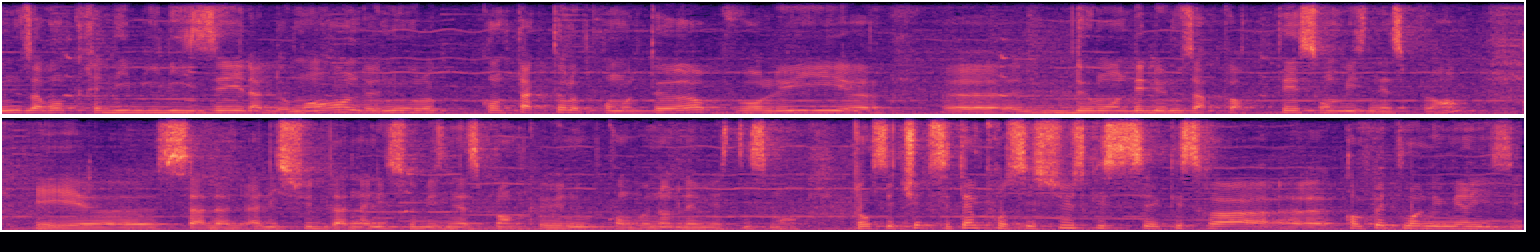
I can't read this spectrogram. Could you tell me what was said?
nous avons crédibilisé la demande, nous contactons le promoteur pour lui demander de nous apporter son business plan. Et c'est à l'issue de l'analyse du business plan que nous convenons de l'investissement. Donc c'est un processus qui, sera euh, complètement numérisé.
